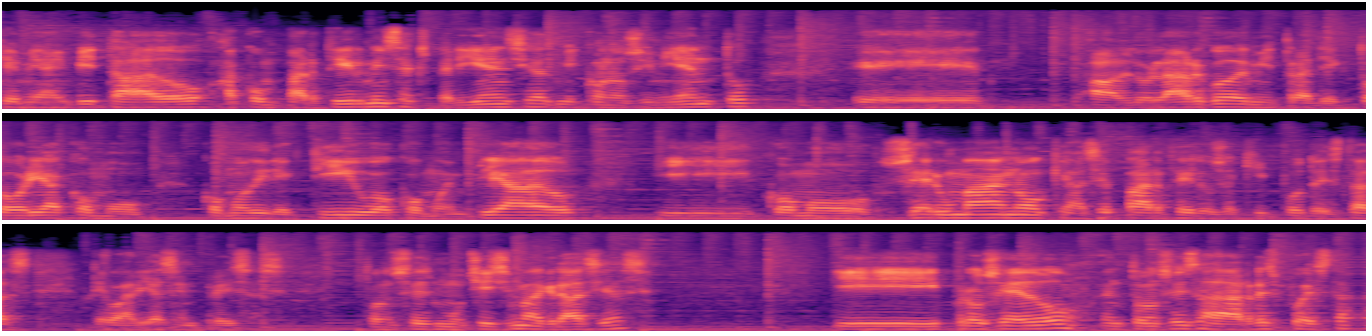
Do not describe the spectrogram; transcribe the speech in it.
que me ha invitado a compartir mis experiencias, mi conocimiento eh, a lo largo de mi trayectoria como, como directivo, como empleado y como ser humano que hace parte de los equipos de estas de varias empresas. Entonces, muchísimas gracias. Y procedo entonces a dar respuesta.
